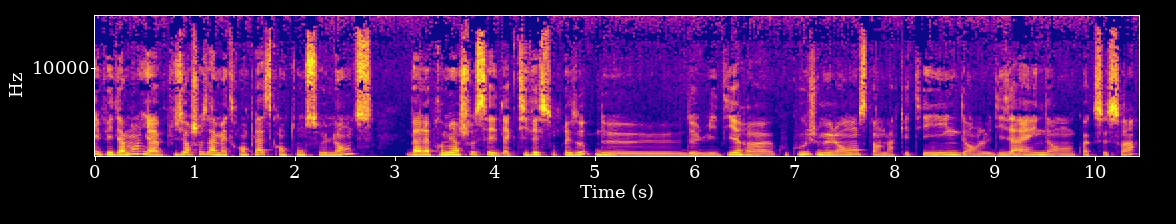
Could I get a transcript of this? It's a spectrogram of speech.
évidemment, il y a plusieurs choses à mettre en place quand on se lance. Bah, la première chose, c'est d'activer son réseau, de, de lui dire euh, coucou, je me lance dans le marketing, dans le design, dans quoi que ce soit,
